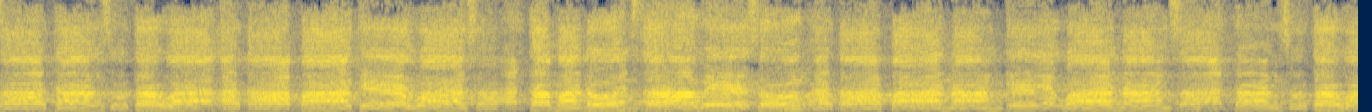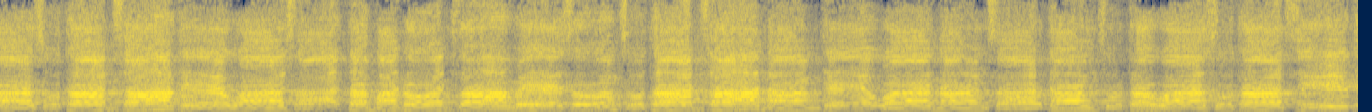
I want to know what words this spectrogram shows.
สัตตังสุตวาอัตาปาเทวาสัตตมโนสาเวสงอัตาปานังเทวานังสัตตังสุตวาสุทันสาเทวาสัตตมโนสาเวสงสุทันสานังเทวานังสัตตังสุตวาสุทัสสิเท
